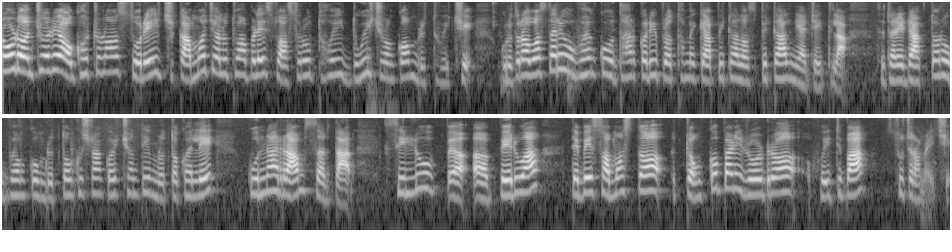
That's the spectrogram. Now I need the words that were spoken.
ରୋଡ୍ ଅଞ୍ଚଳରେ ଅଘଟଣ ସୋରେଜ କାମ ଚାଲୁଥିବା ବେଳେ ଶ୍ୱାସରୁଦ୍ଧ ହୋଇ ଦୁଇ ଜଣଙ୍କ ମୃତ୍ୟୁ ହୋଇଛି ଗୁରୁତର ଅବସ୍ଥାରେ ଉଭୟଙ୍କୁ ଉଦ୍ଧାର କରି ପ୍ରଥମେ କ୍ୟାପିଟାଲ ହସ୍ପିଟାଲ ନିଆଯାଇଥିଲା ସେଠାରେ ଡାକ୍ତର ଉଭୟଙ୍କୁ ମୃତ ଘୋଷଣା କରିଛନ୍ତି ମୃତକ ହେଲେ କୁନା ରାମ ସର୍ଦ୍ଦାର ସିଲୁ ପେରୁଆ ତେବେ ସମସ୍ତ ଟଙ୍କପାଣି ରୋଡ୍ର ହୋଇଥିବା ସୂଚନା ମିଳିଛି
